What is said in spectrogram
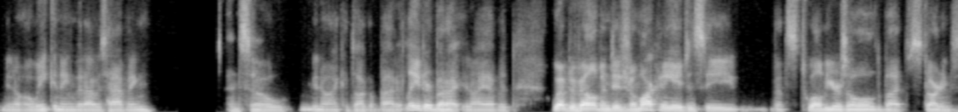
you know, awakening that I was having. And so, you know, I could talk about it later, but I, you know, I have a web development digital marketing agency that's 12 years old, but starting to,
